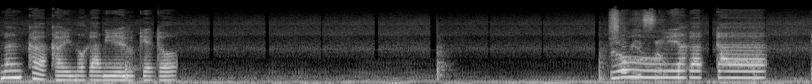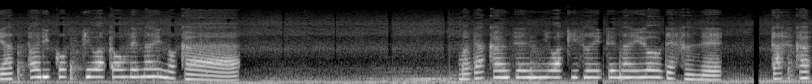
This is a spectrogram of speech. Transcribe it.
なんか赤いのが見えるけど。うおー、いやがったー。やっぱりこっちは通れないのかー。まだ完全には気づいてないようですね。助かっ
